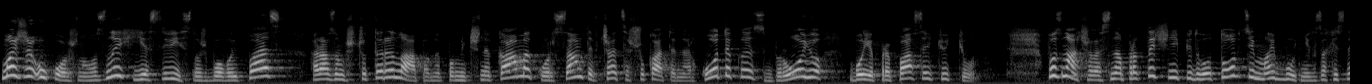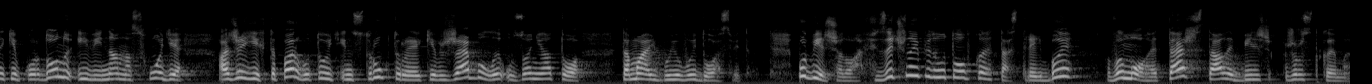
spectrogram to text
Майже у кожного з них є свій службовий пес. Разом з чотирилапими помічниками курсанти вчаться шукати наркотики, зброю, боєприпаси тютюн. Позначилась на практичній підготовці майбутніх захисників кордону і війна на сході, адже їх тепер готують інструктори, які вже були у зоні АТО та мають бойовий досвід. Побільшало фізичної підготовки та стрільби. Вимоги теж стали більш жорсткими.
